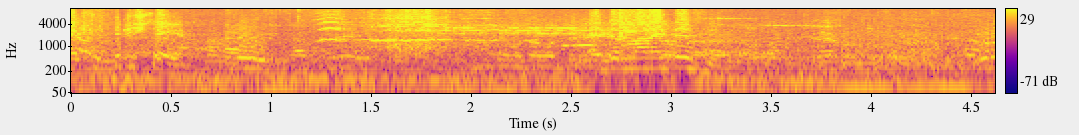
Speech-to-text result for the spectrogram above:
একশো তিরিশ টাকা। এটা বানাইতেছি। কোন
